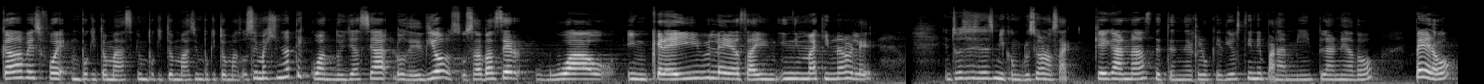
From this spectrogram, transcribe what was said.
cada vez fue un poquito más, un poquito más, un poquito más. O sea, imagínate cuando ya sea lo de Dios. O sea, va a ser wow, increíble, o sea, inimaginable. Entonces esa es mi conclusión, o sea, qué ganas de tener lo que Dios tiene para mí planeado, pero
